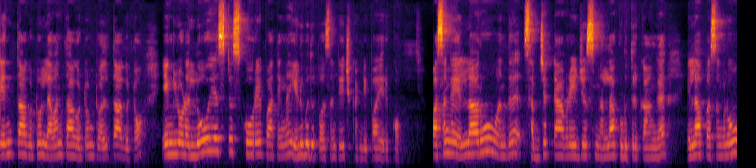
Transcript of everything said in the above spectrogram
டென்த் ஆகட்டும் லெவன்த் ஆகட்டும் டுவெல்த் ஆகட்டும் எங்களோட லோயஸ்ட் ஸ்கோரே பார்த்திங்கன்னா எழுபது பர்சன்டேஜ் கண்டிப்பாக இருக்கும். பசங்க எல்லாரும் வந்து சப்ஜெக்ட் ஆவரேஜஸ் நல்லா கொடுத்துருக்காங்க. எல்லா பசங்களும்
